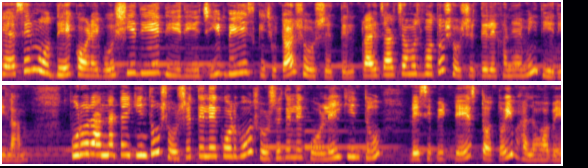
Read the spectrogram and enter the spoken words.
গ্যাসের মধ্যে কড়াই বসিয়ে দিয়ে দিয়ে দিয়েছি বেশ কিছুটা সর্ষের তেল। প্রায় চার চামচ মতো সর্ষের তেল এখানে আমি দিয়ে দিলাম। পুরো রান্নাটাই কিন্তু সর্ষের তেলে করব। সর্ষের তেলে করলেই কিন্তু রেসিপির টেস্ট ততই ভালো হবে।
